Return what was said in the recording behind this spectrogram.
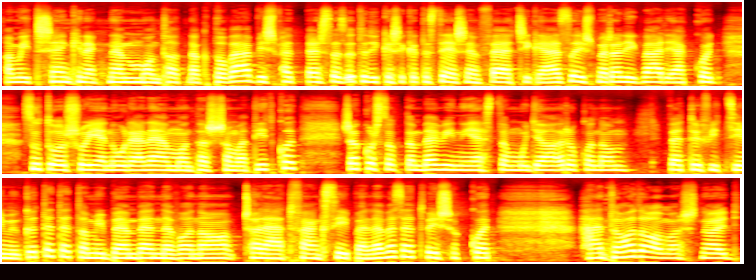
amit senkinek nem mondhatnak tovább, és hát persze az ötödikeseket ez teljesen felcsigázza, és már alig várják, hogy az utolsó ilyen órán elmondhassam a titkot, és akkor szoktam bevinni ezt amúgy a Rokonom Petőfi című kötetet, amiben benne van a családfánk szépen levezetve, és akkor hát hatalmas nagy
